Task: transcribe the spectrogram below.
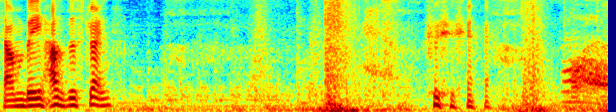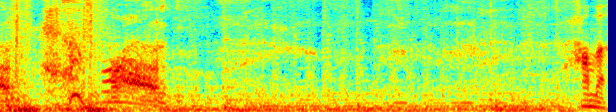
Sambi has the strength. Hammer.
